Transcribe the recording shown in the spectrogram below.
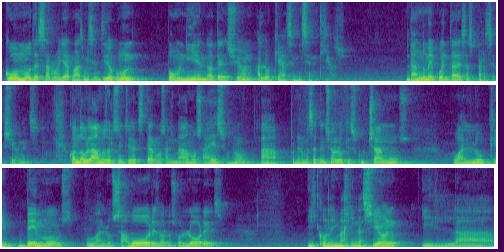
¿Cómo desarrollar más mi sentido común? Poniendo atención a lo que hacen mis sentidos, dándome cuenta de esas percepciones. Cuando hablábamos de los sentidos externos, animábamos a eso, ¿no? A poner más atención a lo que escuchamos, o a lo que vemos, o a los sabores, o a los olores. Y con la imaginación y la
